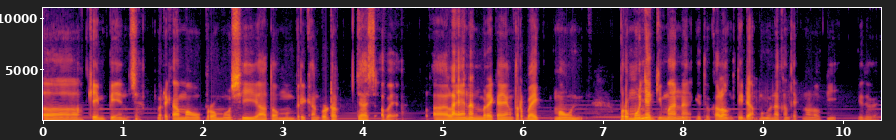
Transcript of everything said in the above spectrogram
uh, campaigns. Mereka mau promosi atau memberikan produk jas apa ya uh, layanan mereka yang terbaik mau promonya gimana gitu. Kalau tidak menggunakan teknologi gitu kan.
